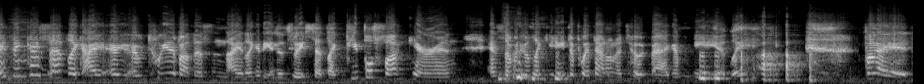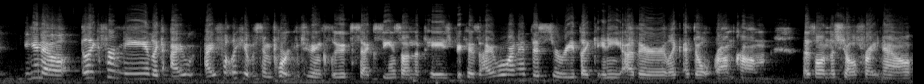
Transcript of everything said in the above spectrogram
I think I said like I, I, I tweeted about this and I like at the end of the tweet said like people fuck Karen and somebody was like, "You need to put that on a tote bag immediately." but you know, like for me, like I, I felt like it was important to include sex scenes on the page because I wanted this to read like any other like adult rom com that's on the shelf right now,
